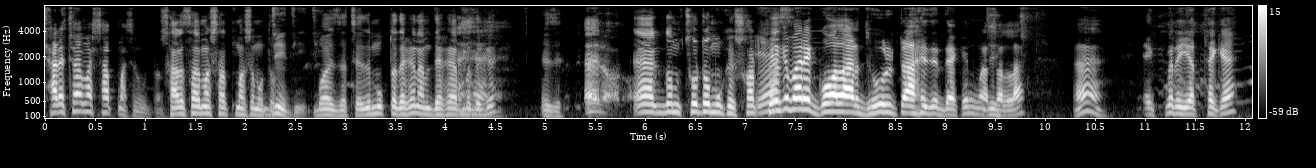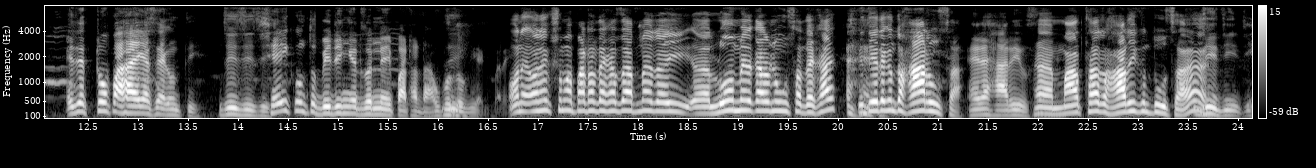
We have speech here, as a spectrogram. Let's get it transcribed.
সাড়ে ছয় মাস সাত মাসের মতন। সাড়ে ছয় মাস সাত মাসের মতো জি জি। বয়স যাচ্ছে। এই যে মুখটা দেখেন আমি দেখাই আপনাদেরকে। হ্যাঁ, এই যে একদম ছোট মুখে শর্ট ফেস একেবারে গলার ঝুলটা এই যে দেখেন মাশাল্লাহ হ্যাঁ একবারে ইয়ার থেকে। এই যে টোপা হয়ে গেছে এখন তি। জি জি জি। সেই কিন্তু ব্রিডিং এর জন্য এই পাঠাটা উপযোগী একবারে। অনেক অনেক সময় পাঠা দেখা যায় আপনার ওই লোমের কারণে উঁচা দেখায় কিন্তু এটা কিন্তু হাড় উঁচা। এটা হারিয়েও হ্যাঁ মাথার হাড়ই কিন্তু উঁচা হ্যাঁ? জি জি জি।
